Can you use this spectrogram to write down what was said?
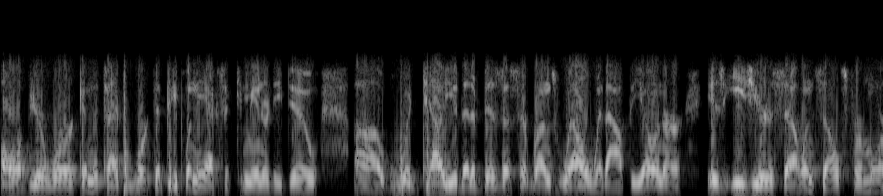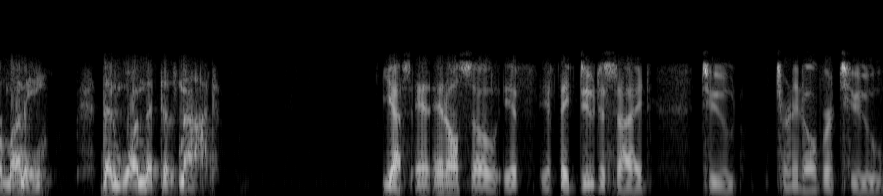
all of your work and the type of work that people in the exit community do uh, would tell you that a business that runs well without the owner is easier to sell and sells for more money than one that does not. Yes, and, and also if if they do decide to turn it over to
